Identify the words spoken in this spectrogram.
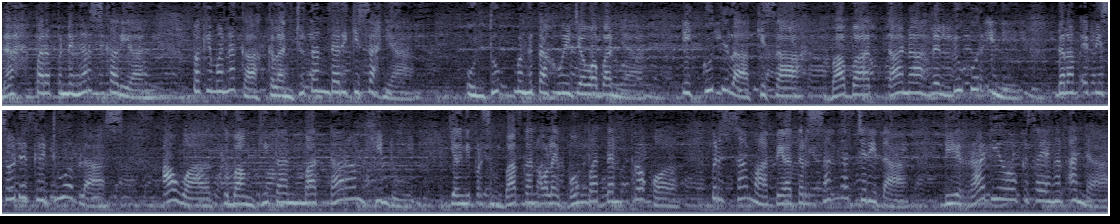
Nah, para pendengar sekalian, bagaimanakah kelanjutan dari kisahnya? Untuk mengetahui jawabannya, ikutilah kisah babat tanah leluhur ini dalam episode ke-12 awal kebangkitan Mataram Hindu yang dipersembahkan oleh Bombat dan Prokol bersama Teater Sanggar Cerita di radio kesayangan Anda.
